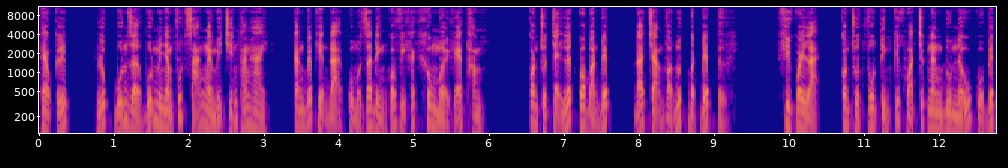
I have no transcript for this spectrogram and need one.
Theo clip, lúc 4 giờ 45 phút sáng ngày 19 tháng 2, căn bếp hiện đại của một gia đình có vị khách không mời ghé thăm. Con chuột chạy lướt qua bàn bếp, đã chạm vào nút bật bếp từ. Khi quay lại, con chuột vô tình kích hoạt chức năng đun nấu của bếp.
